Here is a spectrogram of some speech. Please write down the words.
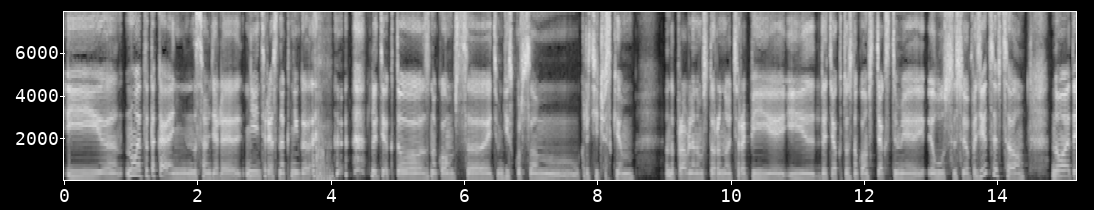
И, ну, это такая, на самом деле, неинтересная книга для тех, кто знаком с этим дискурсом критическим, направленным в сторону терапии, и для тех, кто знаком с текстами Илус и с ее позицией в целом. Но это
